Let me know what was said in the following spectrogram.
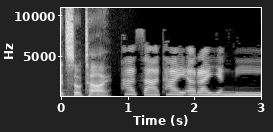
It's so Thai. ภาษาไทยอะไรอย่างนี้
